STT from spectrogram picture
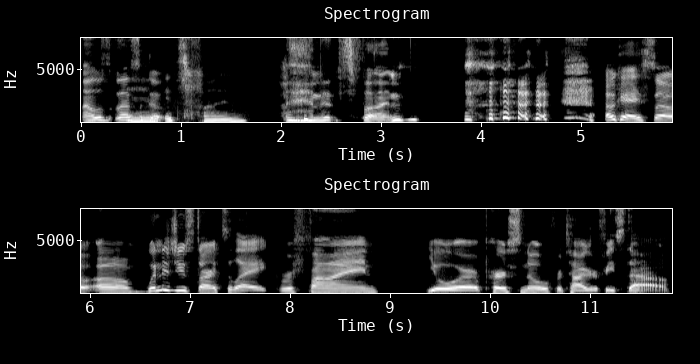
that was that's and good, it's fun. and it's fun. okay, so um, when did you start to like refine your personal photography style?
